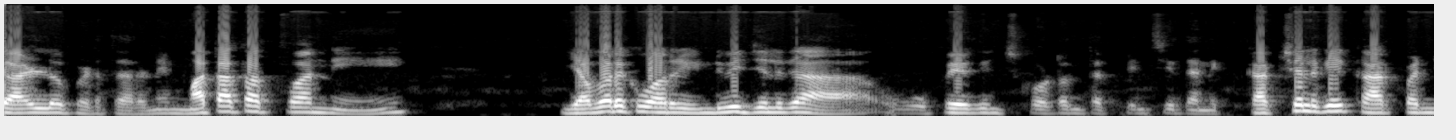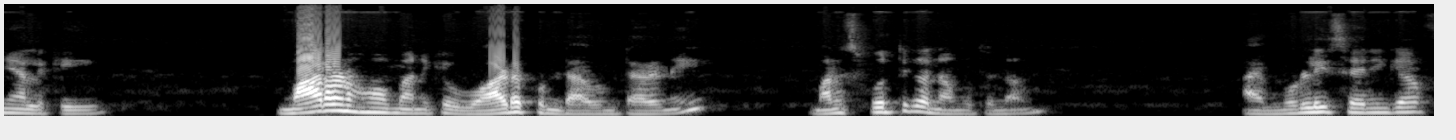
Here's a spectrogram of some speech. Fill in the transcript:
గాడిలో పెడతారని మతతత్వాన్ని ఎవరికి వారు ఇండివిజువల్గా ఉపయోగించుకోవడం తప్పించి దాన్ని కక్షలకి కార్పణ్యాలకి మారణ హోమానికి వాడకుండా ఉంటారని మనస్ఫూర్తిగా నమ్ముతున్నాం. I Murali signing off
